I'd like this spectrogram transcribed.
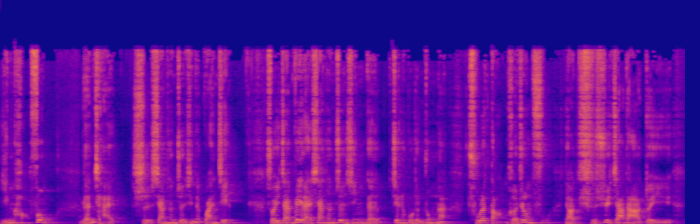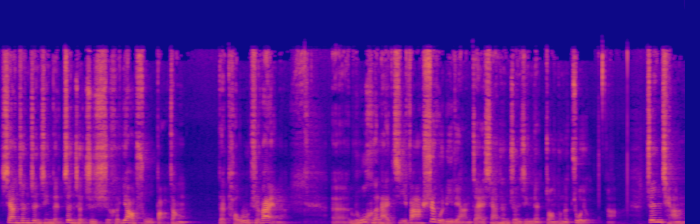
引好凤，人才。是乡村振兴的关键，所以在未来乡村振兴的建设过程中呢，除了党和政府要持续加大对于乡村振兴的政策支持和要素保障的投入之外呢，呃，如何来激发社会力量在乡村振兴的当中的作用啊？增强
